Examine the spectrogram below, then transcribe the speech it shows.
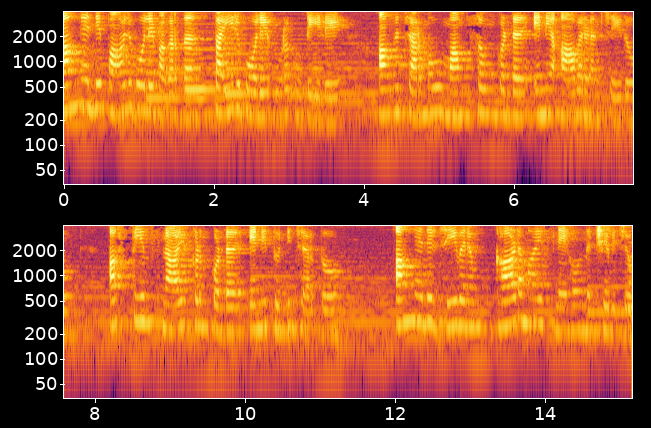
അങ്ങ് എന്നെ പാലുപോലെ പകർന്ന് തൈര് പോലെ ഉറകൂട്ടിയില്ലേ? അങ്ങ് ചർമ്മവും മാംസവും കൊണ്ട് എന്നെ ആവരണം ചെയ്തു. അസ്ഥിയും സ്നായുക്കളും കൊണ്ട് എന്നെ തുന്നിച്ചേർത്തു. അങ്ങ് എന്നിൽ ജീവനും ഗാഠമായ സ്നേഹവും നിക്ഷേപിച്ചു.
